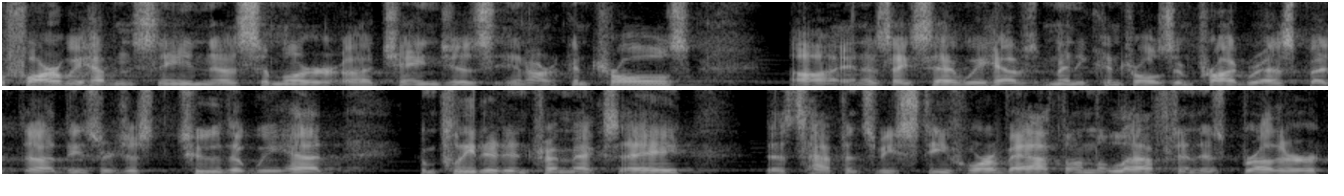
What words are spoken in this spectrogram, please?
far, we haven't seen uh, similar uh, changes in our controls. Uh, and as I said, we have many controls in progress, but uh, these are just two that we had completed in TRIIM-XA. This happens to be Steve Horvath on the left and his brother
